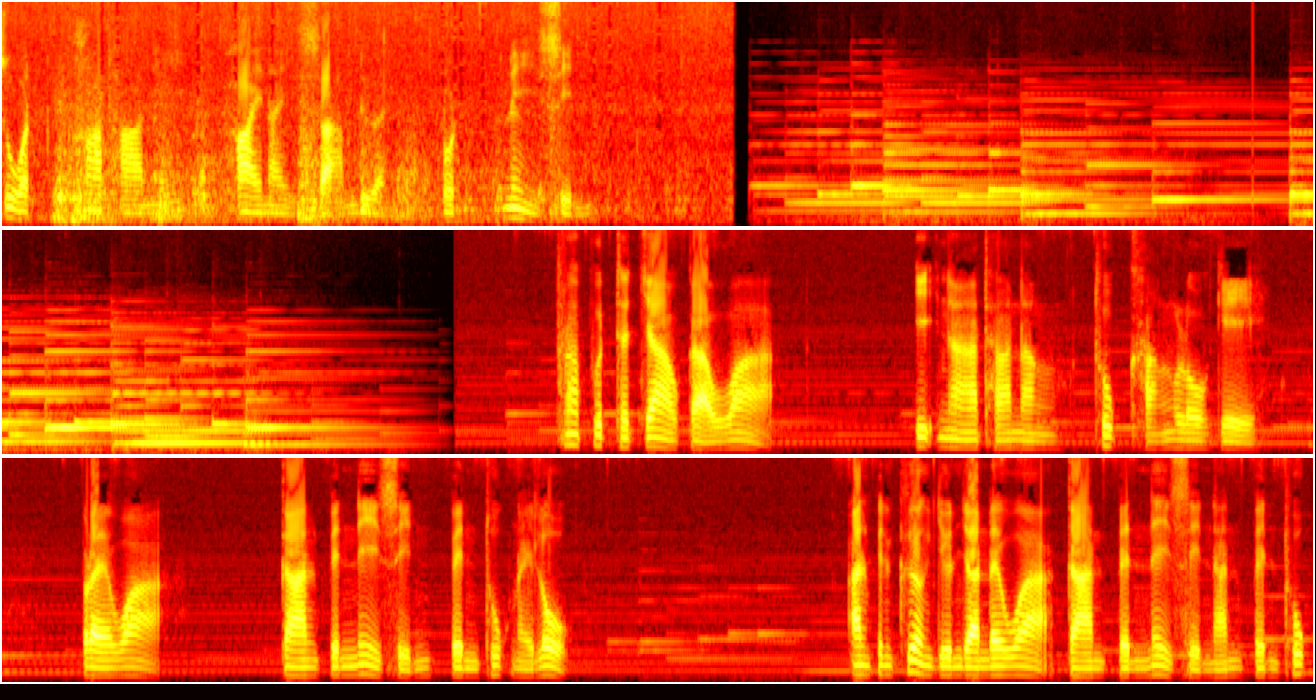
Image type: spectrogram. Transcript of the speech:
สวดคาถานี้ภายในสามเดือนปลดหนี้สินพระพุทธเจ้ากล่าวว่า อินาทานังทุกขังโลเก แปลว่า การเป็นหนี้สินเป็นทุกข์ในโลก อันเป็นเครื่องยืนยันได้ว่าการเป็นหนี้สินนั้นเป็นทุกข์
